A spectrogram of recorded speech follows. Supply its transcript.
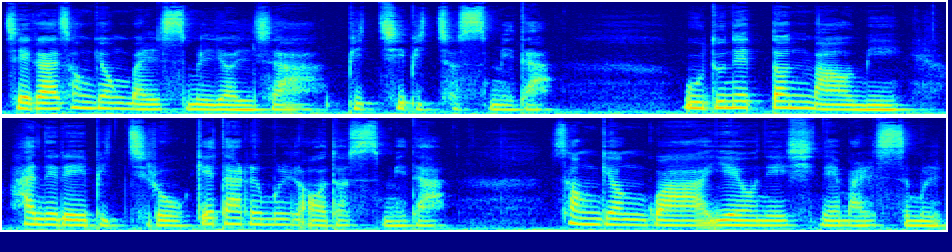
제가 성경 말씀을 열자 빛이 비쳤습니다. 우둔했던 마음이 하늘의 빛으로 깨달음을 얻었습니다. 성경과 예언의 신의 말씀을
